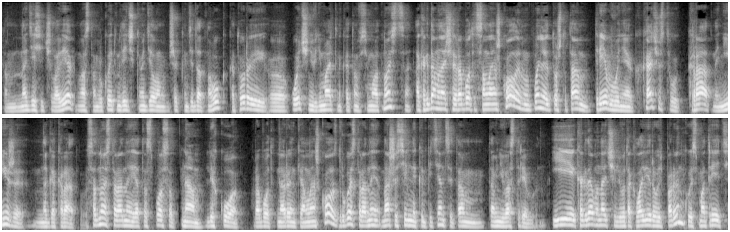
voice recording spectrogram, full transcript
там, на 10 человек. У нас там руководит методическим отделом вообще кандидат наук, который э, очень внимательно к этому всему относится. А когда мы начали работать с онлайн-школой, мы поняли то, что там требования к качеству кратно ниже, многократно. С одной стороны, это способ нам легко работать на рынке онлайн-школы, с другой стороны, наши сильные компетенции там, там не востребованы. И когда мы начали вот так лавировать по рынку и смотреть,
